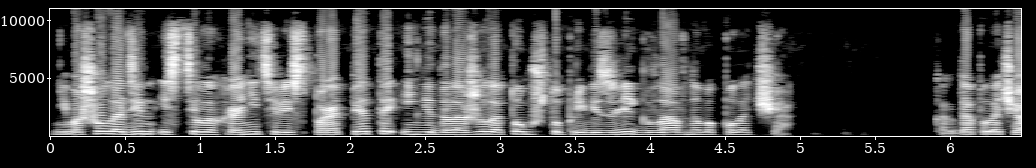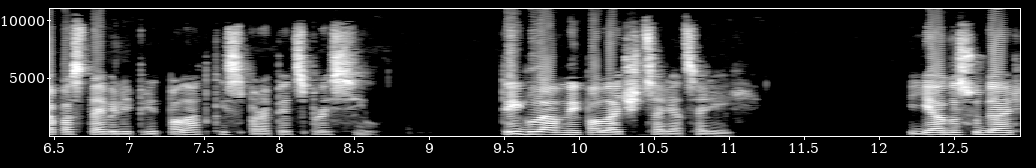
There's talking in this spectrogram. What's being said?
не вошел один из телохранителей с парапета и не доложил о том, что привезли главного палача. Когда палача поставили перед палаткой, Спарапет спросил. «Ты главный палач царя царей?» «Я, государь,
